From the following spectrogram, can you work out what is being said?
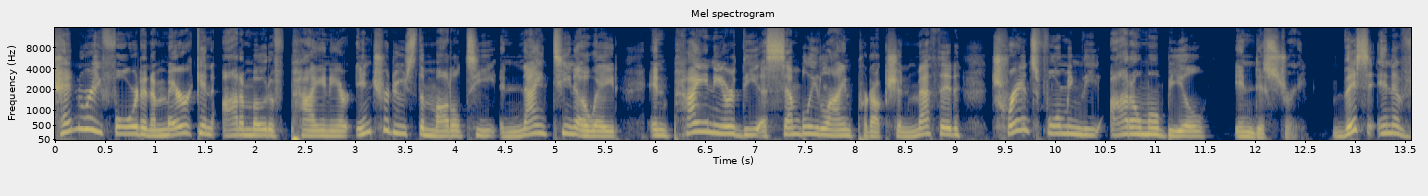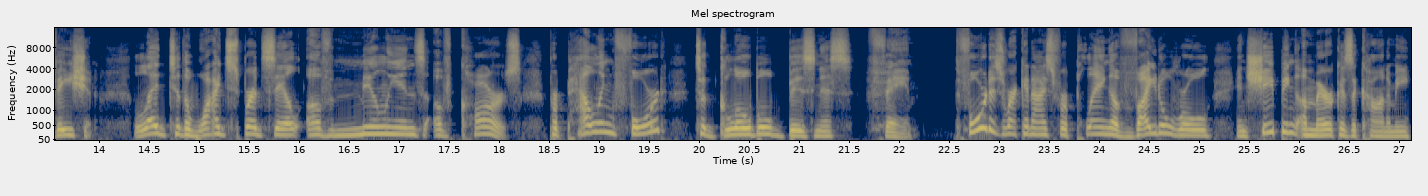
Henry Ford, an American automotive pioneer, introduced the Model T in 1908 and pioneered the assembly line production method, transforming the automobile industry. This innovation led to the widespread sale of millions of cars, propelling Ford to global business fame. Ford is recognized for playing a vital role in shaping America's economy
